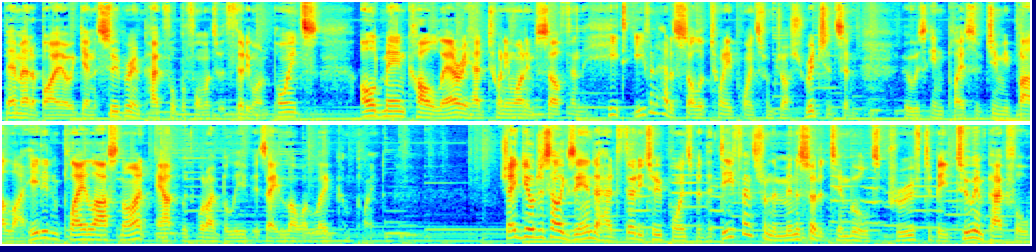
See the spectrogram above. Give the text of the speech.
Bam Adebayo again a super impactful performance with 31 points. Old man Kyle Lowry had 21 himself, and the Heat even had a solid 20 points from Josh Richardson, who was in place of Jimmy Butler. He didn't play last night, out with what I believe is a lower leg complaint. Shai Gilgeous-Alexander had 32 points, but the defense from the Minnesota Timberwolves proved to be too impactful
